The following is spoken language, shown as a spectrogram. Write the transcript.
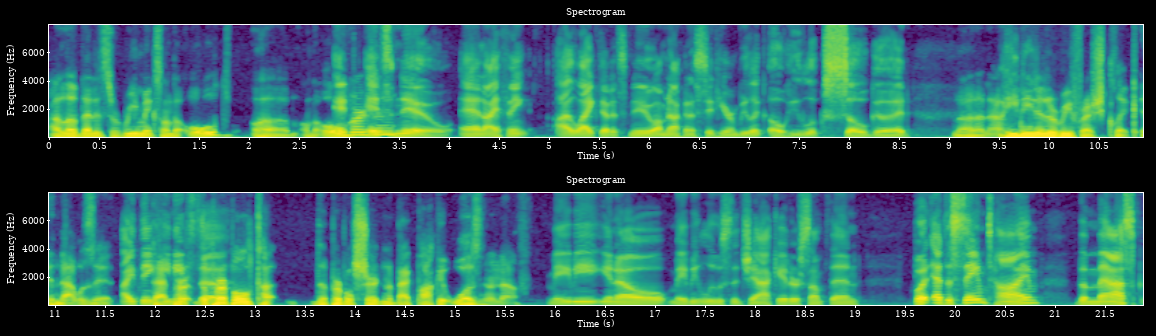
I love that it's a remix on the old um, on the old It- version. It's new, and I think I like that it's new. I'm not going to sit here and be like, "Oh, he looks so good." no, no, no. He needed a refresh click, and that was it. I think That he pur- the purple t- the purple shirt in the back pocket wasn't enough. maybe you know maybe lose the jacket or something. But at the same time, the mask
